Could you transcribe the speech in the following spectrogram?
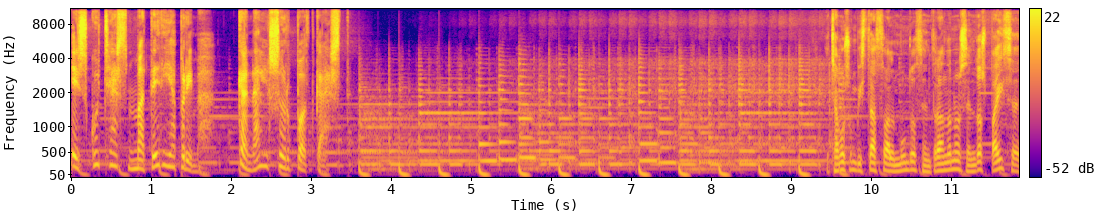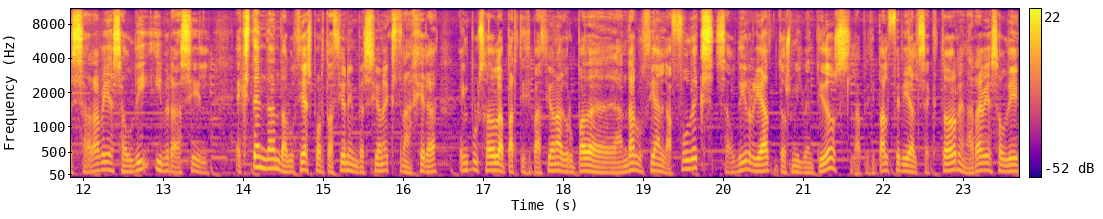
Escuchas Materia Prima, Canal Sur Podcast. Echamos un vistazo al mundo centrándonos en dos países, Arabia Saudí y Brasil. Extenda Andalucía Exportación e Inversión Extranjera ha impulsado la participación agrupada de Andalucía en la FUDEX Saudi Riyadh 2022, la principal feria del sector en Arabia Saudí,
